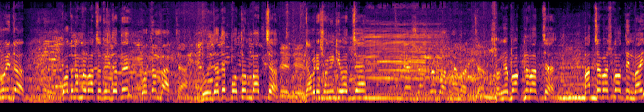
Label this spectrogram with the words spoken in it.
দুই দাঁত। কত নম্বর বাচ্চা দুই দাঁতে? প্রথম বাচ্চা দুই দাঁতে প্রথম বাচ্চা। গাবিটার সঙ্গে কি বাচ্চা? সঙ্গে বাচ্চা। সঙ্গে বকনা বাচ্চা। বাচ্চা বয়স কতদিন ভাই?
